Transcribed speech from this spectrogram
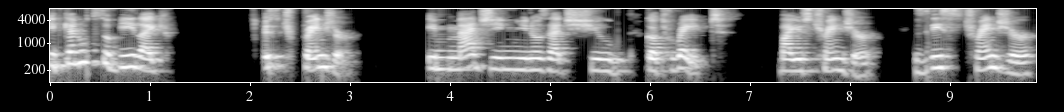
it can also be like a stranger. Imagine, you know, that you got raped by a stranger. This stranger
